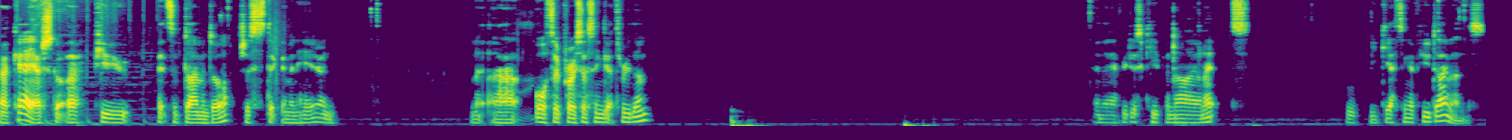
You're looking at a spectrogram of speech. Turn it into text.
Okay, I just got a few bits of diamond ore. Just stick them in here and let uh, auto processing get through them. And then if we just keep an eye on it, we'll be getting a few diamonds.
